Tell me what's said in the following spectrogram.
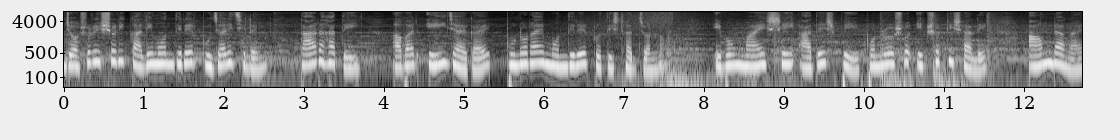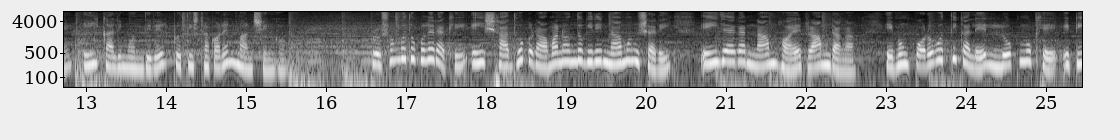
যশোরেশ্বরী কালী মন্দিরের পূজারী ছিলেন, তার হাতেই আবার এই জায়গায় পুনরায় মন্দিরের প্রতিষ্ঠার জন্য। এবং মায়ের সেই আদেশ পেয়ে পনেরোশো একষট্টি সালে আমডাঙ্গায় এই কালী মন্দিরের প্রতিষ্ঠা করেন মানসিংহ। প্রসঙ্গত বলে রাখি, এই সাধক রামানন্দগিরির নাম অনুসারেই এই জায়গার নাম হয় রামডাঙ্গা এবং পরবর্তীকালে লোকমুখে এটি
